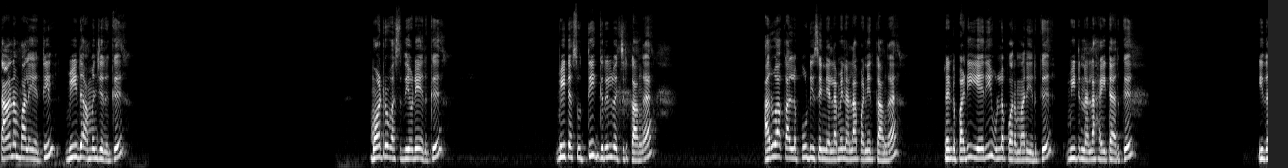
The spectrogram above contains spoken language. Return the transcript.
தானம்பாளையத்தில் வீடு அமைஞ்சிருக்கு. மோட்ரு வசதியோடே இருக்குது வீட்டை சுற்றி கிரில் வச்சுருக்காங்க. அருவாக்காலில் பூ டிசைன் எல்லாமே நல்லா பண்ணியிருக்காங்க ரெண்டு படி ஏறி உள்ளே போகிற மாதிரி இருக்குது வீட்டு நல்லா ஹைட்டாக இருக்குது இது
